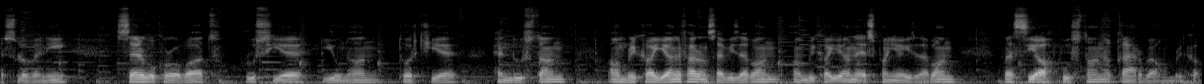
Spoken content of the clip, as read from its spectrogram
اسلوونی، سرب و کروات، روسیه، یونان، ترکیه، هندوستان، آمریکاییان فرانسوی زبان، آمریکاییان اسپانیایی زبان و سیاه پوستان غرب آمریکا.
